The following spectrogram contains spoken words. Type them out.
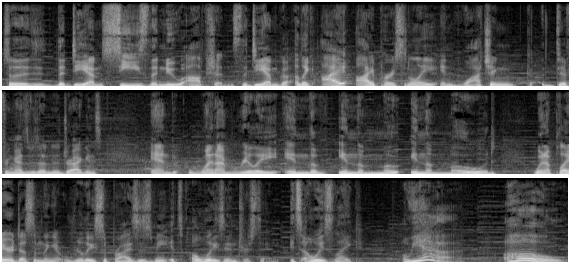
So the, the DM sees the new options. The DM go like I I personally in watching different kinds of Dungeons and Dragons, and when I'm really in the in the mo- in the mode, when a player does something that really surprises me, it's always interesting. It's always like, oh yeah, oh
